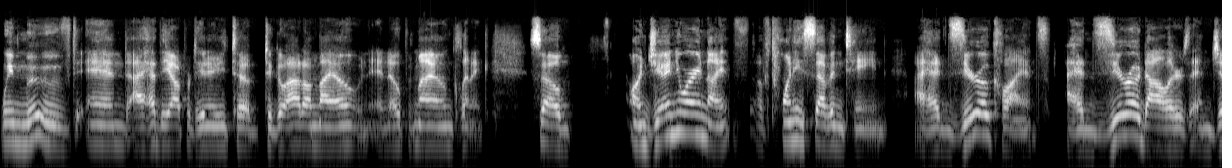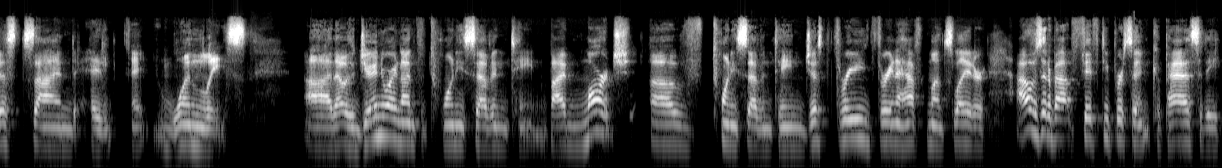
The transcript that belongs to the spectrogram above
we moved and I had the opportunity to, to go out on my own and open my own clinic. So on January 9th of 2017, I had zero clients, I had zero dollars, and just signed a, a one lease. Uh, that was January 9th of 2017. By March of 2017, just three, three and a half months later, I was at about 50% capacity,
